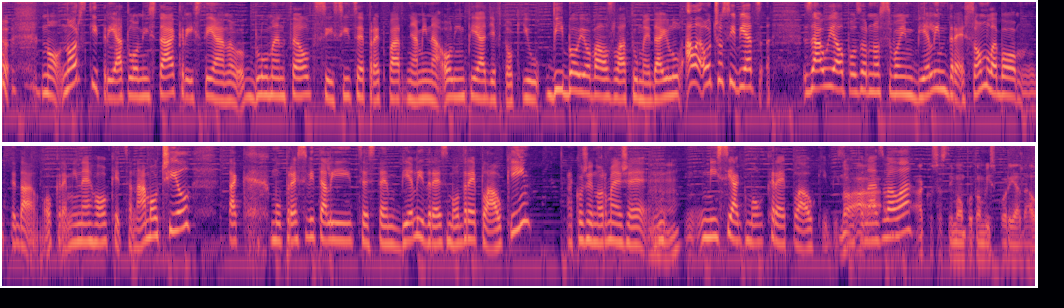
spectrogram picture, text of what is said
no, norský triatlonista Christian Blumenfeld si síce pred pár dňami na Olympiáde v Tokiu vybojoval zlatú medailu, ale o čo si viac zaujal pozornosť svojim bielým dresom, lebo teda okrem iného, keď sa namočil, tak mu presvitali cez ten biely dres modré plavky akože normálne, že mm-hmm. misiak mokré plavky by som no to nazvala. A ako sa s tým on potom vysporiadal?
